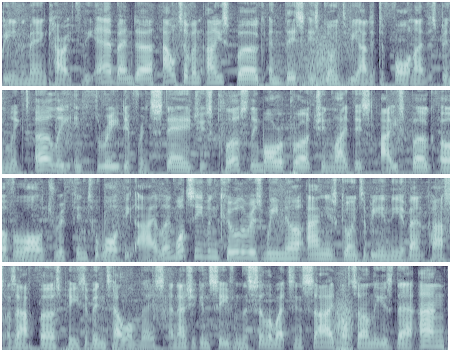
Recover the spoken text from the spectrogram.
being the main character, the Airbender, out of an iceberg, and this is going to be added to Fortnite that's been leaked early in three different stages, closely more approaching like this iceberg overall drifting toward the island. What's even cooler is we know Aang is going to be in the event pass as our first piece of intel on this, and as you can see from the silhouettes inside, not only is there Aang,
